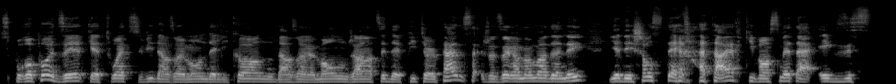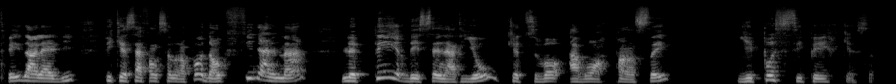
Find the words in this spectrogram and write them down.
tu pourras pas dire que toi, tu vis dans un monde de licorne ou dans un monde genre de Peter Pan. je veux dire, à un moment donné, il y a des choses terre à terre qui vont se mettre à exister dans la vie, puis que ça fonctionnera pas. Donc, finalement, le pire des scénarios que tu vas avoir pensé, il est pas si pire que ça.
